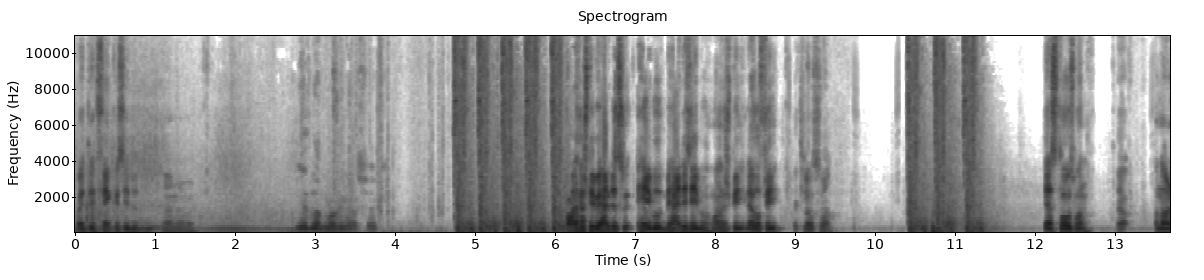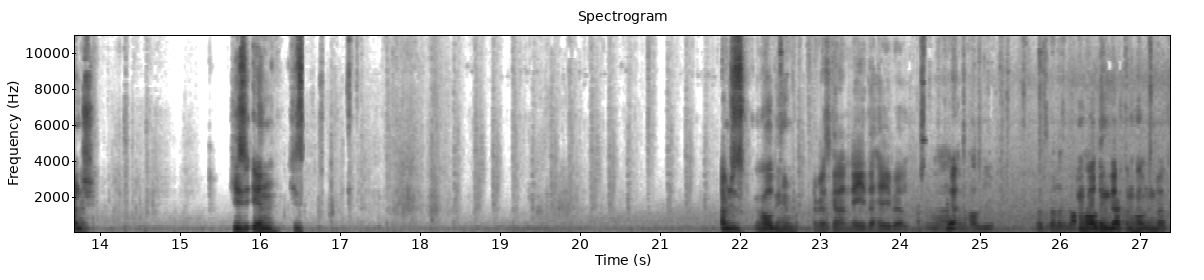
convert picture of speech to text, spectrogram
Wait, they think I see the. No, no, no. He's not moving, I'll check. One HP behind this table. Behind this table. One HP. Level 3. The close one? Yes, close one. Yeah. On orange. He's in. He's. I'm just holding him. I'm just gonna nade the hay bale. Yeah, I Yeah. can hold you. Let's go, let's go. I'm holding left. I'm holding left.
